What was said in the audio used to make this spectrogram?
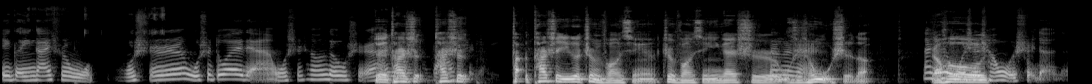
这个应该是五五十五十多一点，五十乘六十。对，它是它是它它是一个正方形，正方形应该是五十乘五十的。然后是五十乘五十的，对。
